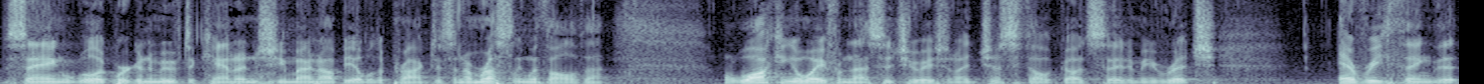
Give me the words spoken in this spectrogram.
saying, well, look, we're going to move to Canada and she might not be able to practice? And I'm wrestling with all of that. Walking away from that situation, I just felt God say to me, Rich, everything that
